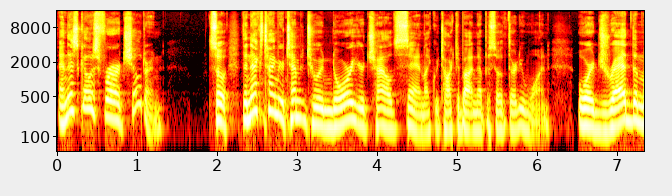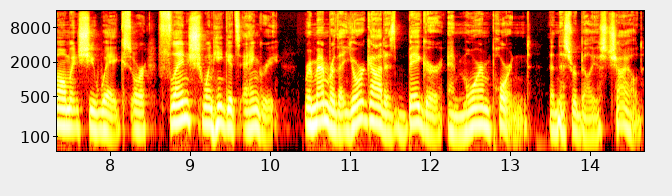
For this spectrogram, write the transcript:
And this goes for our children. So the next time you're tempted to ignore your child's sin, like we talked about in episode 31, or dread the moment she wakes, or flinch when he gets angry, remember that your God is bigger and more important than this rebellious child.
